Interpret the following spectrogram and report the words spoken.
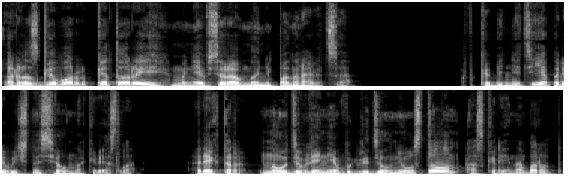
разговор, который мне все равно не понравится? В кабинете я привычно сел на кресло. Ректор, на удивление, выглядел не усталым, а скорее наоборот.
